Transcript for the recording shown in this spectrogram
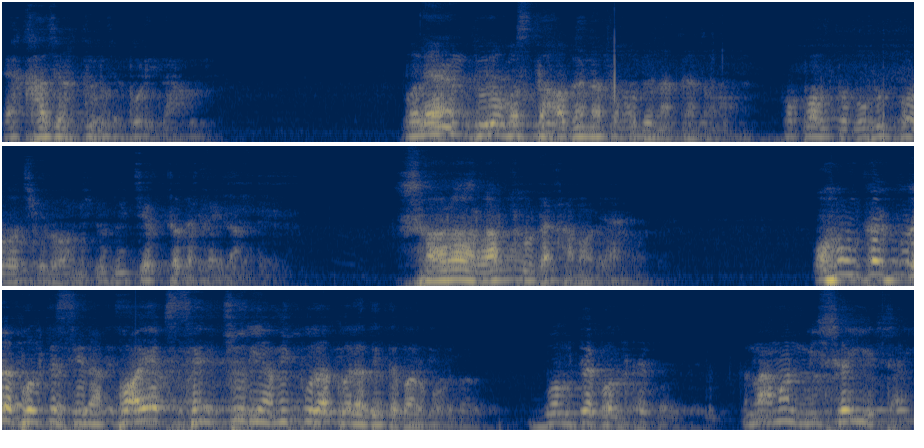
এক হাজার দূরত পড়িলাম বলেন, দুরবস্থা হবে না তো হবে না কেন? কপাল তো বহুত বড় ছিল, আমি তো দুই চেকটা দেখাইলাম। সারা রাত্র দেখানো যায়। অহংকার করে বলতেছি না, কয়েক সেঞ্চুরি আমি পুরো করে দিতে পারব। বলতে বলতে। আমার নিশাই এটাই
